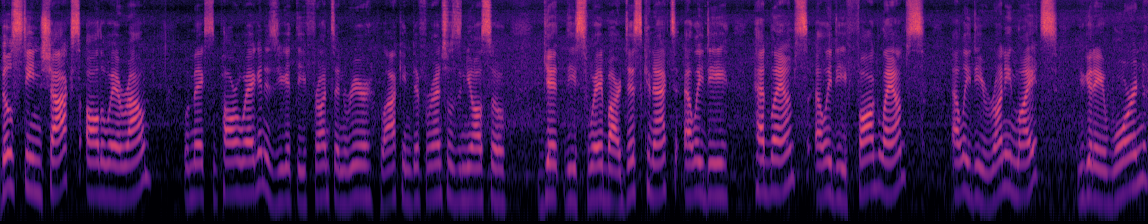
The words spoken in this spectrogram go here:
Bilstein shocks all the way around. What makes the Power Wagon is you get the front and rear locking differentials and you also get the sway bar disconnect, LED headlamps, LED fog lamps, LED running lights. You get a Warn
